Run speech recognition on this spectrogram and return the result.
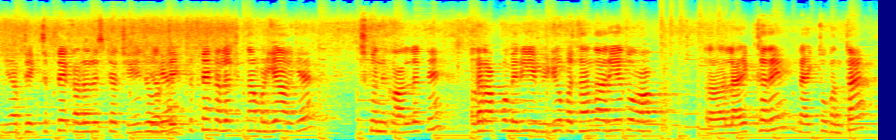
ये आप देख सकते हैं कलर इसका चेंज हो गया। देख सकते हैं कलर कितना बढ़िया आ गया है। इसको निकाल लेते हैं। अगर आपको मेरी ये वीडियो पसंद आ रही है तो आप लाइक करें। लाइक तो बनता है।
